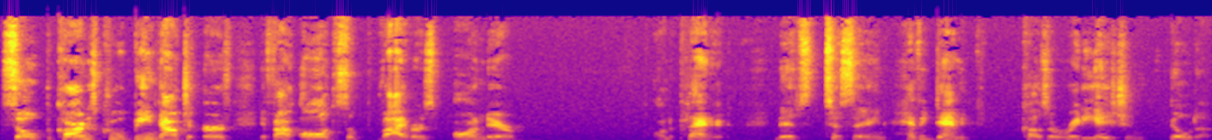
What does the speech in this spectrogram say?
So Picard and his crew beamed down to Earth and found all the survivors on there, on the planet. They're saying heavy damage because of radiation buildup.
